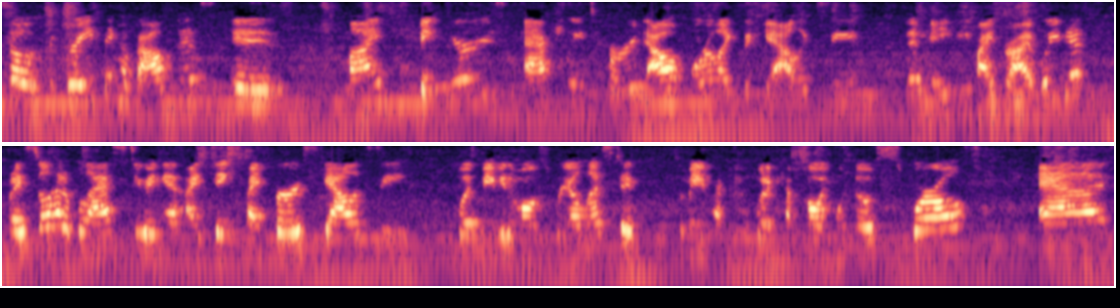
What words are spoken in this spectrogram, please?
So the great thing about this is my fingers actually turned out more like the galaxy than maybe my driveway did, but I still had a blast doing it. I think my first galaxy was maybe the most realistic, so maybe I would have kept going with those swirls. And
